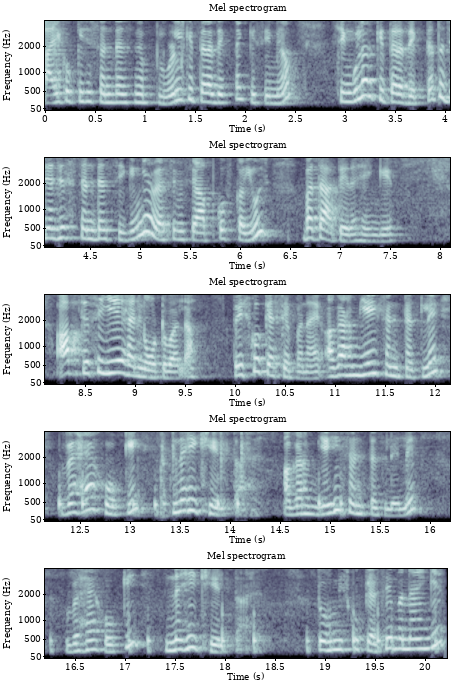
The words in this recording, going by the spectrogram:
आई को किसी सेंटेंस में हम प्लूरल की तरह देखते हैं, किसी में हम सिंगुलर की तरह देखते हैं तो जैसे जैसे सेंटेंस सीखेंगे, वैसे वैसे आपको उसका यूज़ बताते रहेंगे। आप जैसे ये है नोट वाला तो इसको कैसे बनाए? अगर हम यही सेंटेंस ले, वह हो कि नहीं खेलता है। अगर हम यही सेंटेंस ले ले, वह हो कि नहीं खेलता है। तो हम इसको कैसे बनाएँगे?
